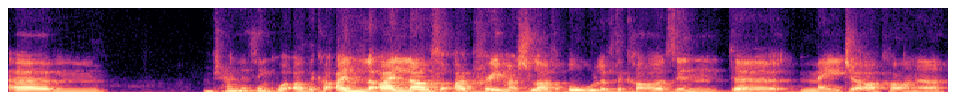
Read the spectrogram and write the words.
Um i'm trying to think what other card I, I love i pretty much love all of the cards in the major arcana.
